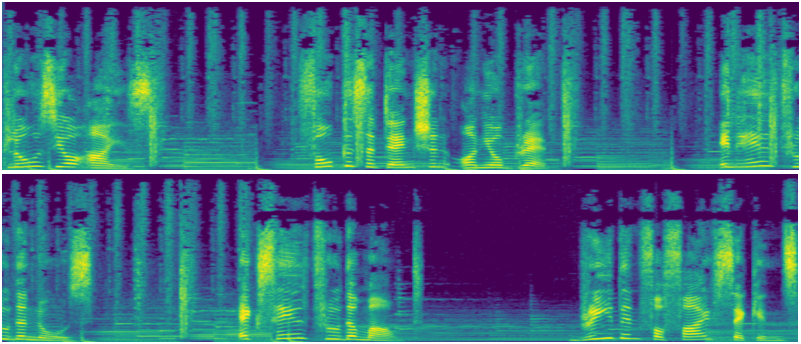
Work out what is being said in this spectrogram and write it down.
Close your eyes. Focus attention on your breath. Inhale through the nose. Exhale through the mouth. Breathe in for 5 seconds,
